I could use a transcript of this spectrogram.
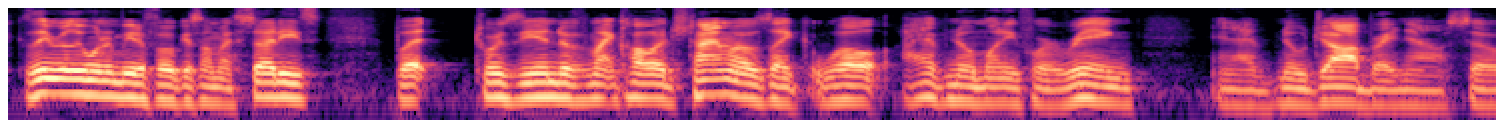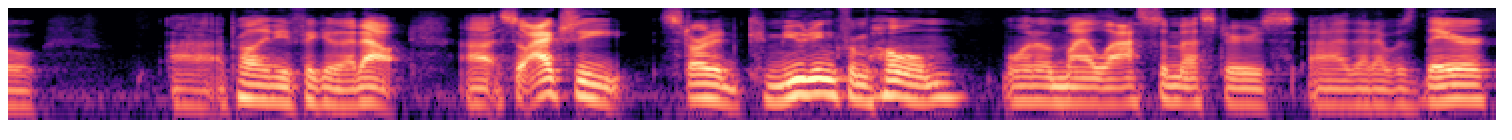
because they really wanted me to focus on my studies. But towards the end of my college time, I was like, well, I have no money for a ring, and I have no job right now, so uh, I probably need to figure that out. Uh, so I actually started commuting from home one of my last semesters uh, that I was there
